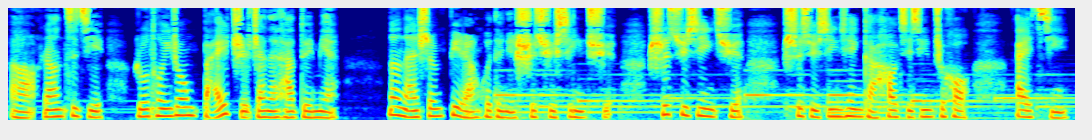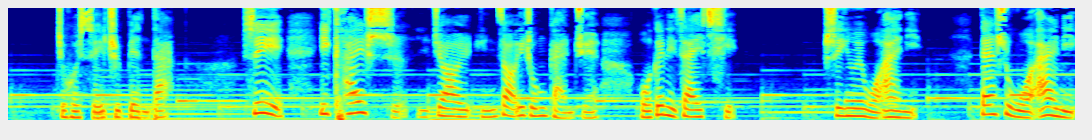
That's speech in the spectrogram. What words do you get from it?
啊，让自己如同一张白纸站在他对面。那男生必然会对你失去兴趣，失去兴趣，失去新鲜感、好奇心之后，爱情就会随之变淡。所以一开始你就要营造一种感觉：我跟你在一起，是因为我爱你，但是我爱你，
